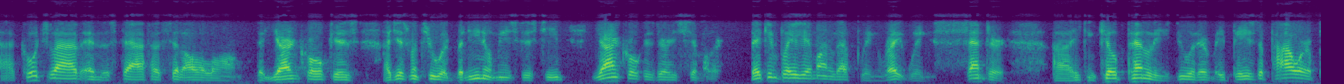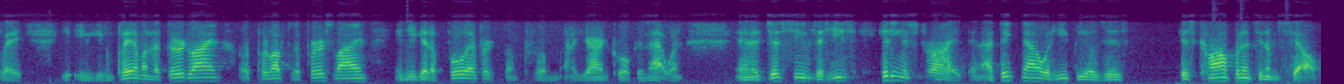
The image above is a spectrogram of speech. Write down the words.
Uh, Coach Lav and the staff have said all along that Jarnkrok is. I just went through what Bonino means to this team. Jarnkrok is very similar. They can play him on left wing, right wing, center. Uh, he can kill penalties, do whatever. He pays the power play. You, you can play him on the third line or put him up to the first line, and you get a full effort from from uh, Jarnkrok in that one. And it just seems that he's hitting his stride. And I think now what he feels is his confidence in himself.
